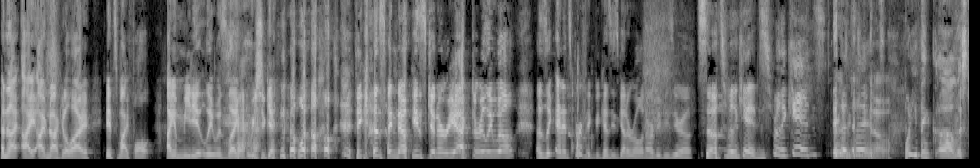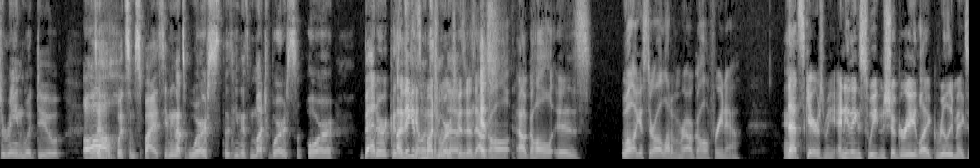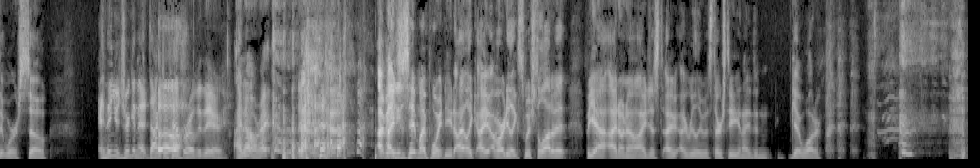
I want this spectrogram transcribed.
and I, I I'm not gonna lie, it's my fault. I immediately was like, "We should get Noel because I know he's gonna react really well." I was like, "And it's perfect because he's got to roll an RVB zero. So It's for the kids. For the kids. For the That's it. kids. No. What do you think uh, Listerine would do Oh, to help with some spice? Do you think that's worse? Do you think that's much worse or better? Because I think it's much worse because it has It's- alcohol. Alcohol is, well, I guess there are a lot of them are alcohol free now. Yeah. That scares me. Anything sweet and sugary like really makes it worse. So and then you're drinking that Dr. Ugh. Pepper over there. I know, right? Yeah. I mean, I just hit my point, dude. I like I, I've already like switched a lot of it, but yeah, I don't know. I just I, I really was thirsty and I didn't get water.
